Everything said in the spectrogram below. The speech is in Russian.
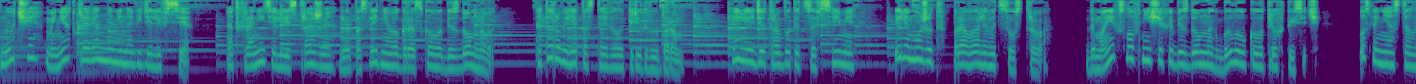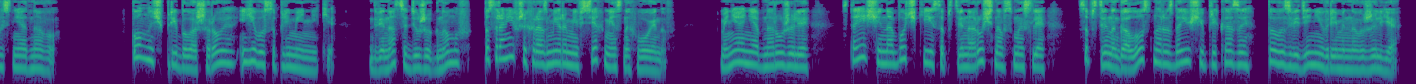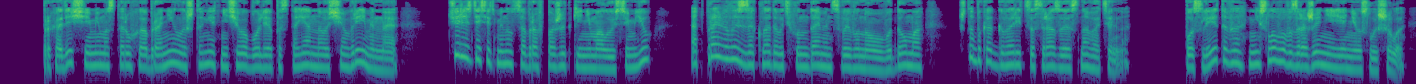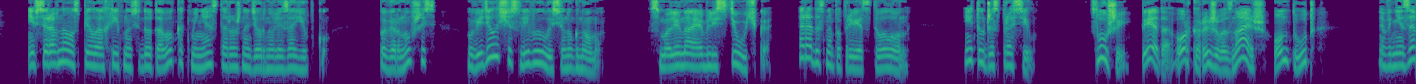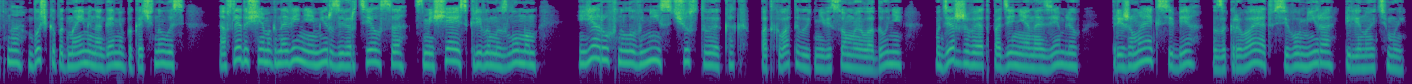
К ночи меня откровенно ненавидели все, от хранителей и стражи до последнего городского бездомного, которого я поставила перед выбором. Или идет работать со всеми, или может проваливать с острова. До моих слов нищих и бездомных было около трех тысяч. После не осталось ни одного. В полночь прибыл Ашроя и его соплеменники. Двенадцать дюжих гномов, посрамивших размерами всех местных воинов. Меня они обнаружили стоящий на бочке и собственноручно, в смысле, собственноголосно раздающий приказы по возведению временного жилья. Проходящая мимо старуха обронила, что нет ничего более постоянного, чем временное. Через десять минут, собрав пожитки и немалую семью, отправилась закладывать фундамент своего нового дома, чтобы, как говорится, сразу и основательно. После этого ни слова возражения я не услышала, и все равно успела охрипнуть до того, как меня осторожно дернули за юбку. Повернувшись, увидела счастливую лысину гнома. «Смоляная блестючка!» — радостно поприветствовал он. И тут же спросил. «Слушай, ты это, орка рыжего знаешь? Он тут!» Внезапно бочка под моими ногами покачнулась, а в следующее мгновение мир завертелся, смещаясь кривым изломом, и я рухнула вниз, чувствуя, как подхватывают невесомые ладони, удерживая от падения на землю, прижимая к себе, закрывая от всего мира пеленой тьмы.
